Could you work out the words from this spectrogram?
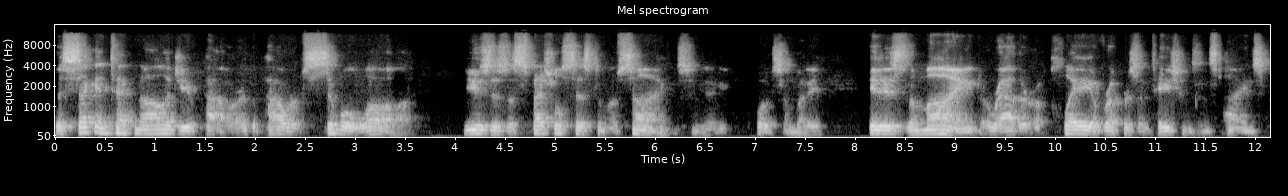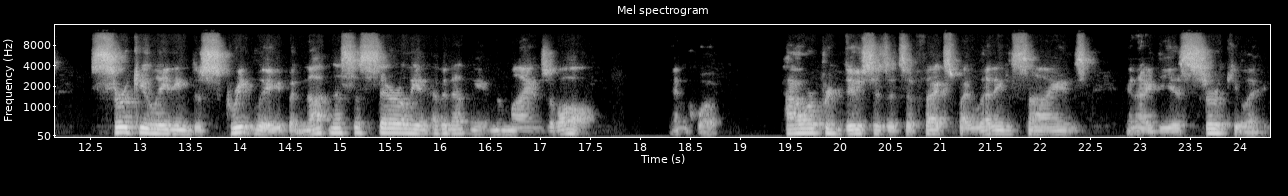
The second technology of power, the power of civil law, uses a special system of signs. And then he quotes somebody. It is the mind, or rather a play of representations and signs circulating discreetly, but not necessarily and evidently in the minds of all. End quote. Power produces its effects by letting signs and ideas circulate.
